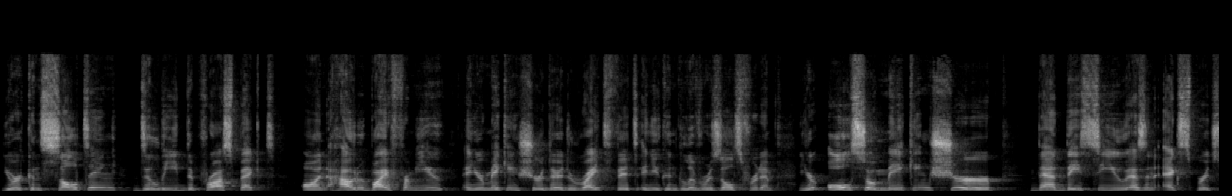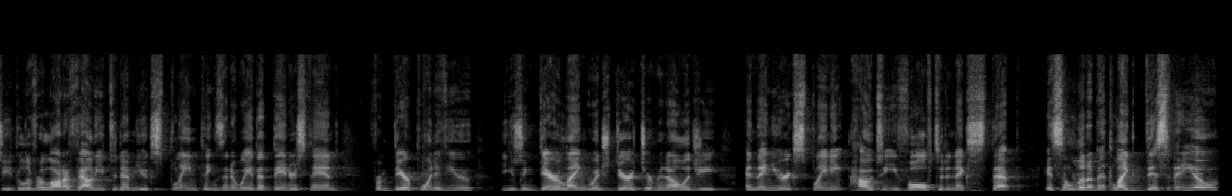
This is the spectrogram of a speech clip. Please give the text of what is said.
You're consulting the lead, the prospect, on how to buy from you, and you're making sure they're the right fit and you can deliver results for them. You're also making sure that they see you as an expert. So you deliver a lot of value to them, you explain things in a way that they understand from their point of view, using their language, their terminology, and then you're explaining how to evolve to the next step. It's a little bit like this video,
